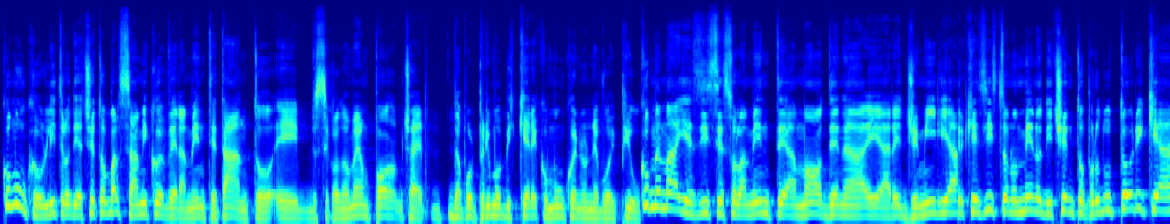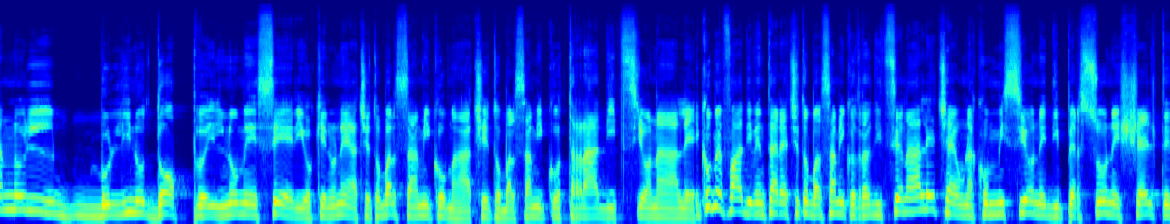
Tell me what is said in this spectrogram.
Comunque un litro di aceto balsamico è veramente tanto e secondo me un po', cioè dopo il primo bicchiere comunque non ne vuoi più. Come mai esiste solamente a Modena? Modena e a Reggio Emilia perché esistono meno di 100 produttori che hanno il bollino DOP, il nome serio che non è aceto balsamico ma aceto balsamico tradizionale. E come fa a diventare aceto balsamico tradizionale? C'è una commissione di persone scelte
